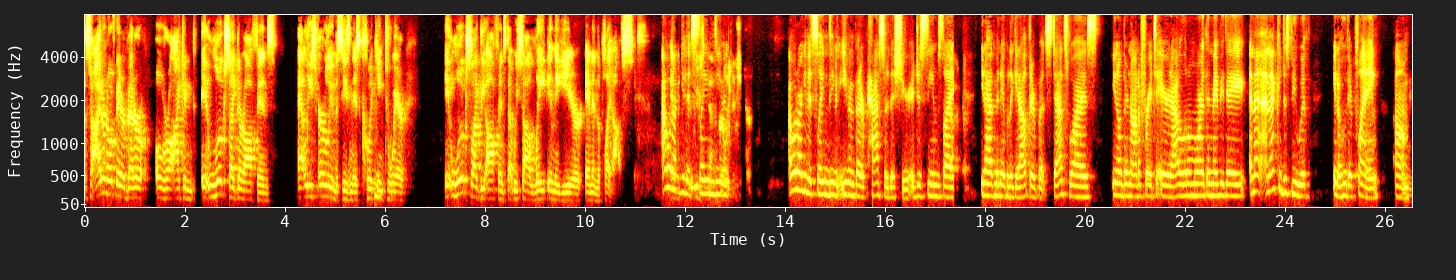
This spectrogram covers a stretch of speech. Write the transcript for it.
so I don't know if they are better overall. I can it looks like their offense, at least early in the season, is clicking to where it looks like the offense that we saw late in the year and in the playoffs. I would and argue that Sladen's even I would argue that Sladen's even even better passer this year. It just seems like you know, I haven't been able to get out there. But stats wise, you know, they're not afraid to air it out a little more than maybe they, and that, and that could just be with, you know, who they're playing. Um,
